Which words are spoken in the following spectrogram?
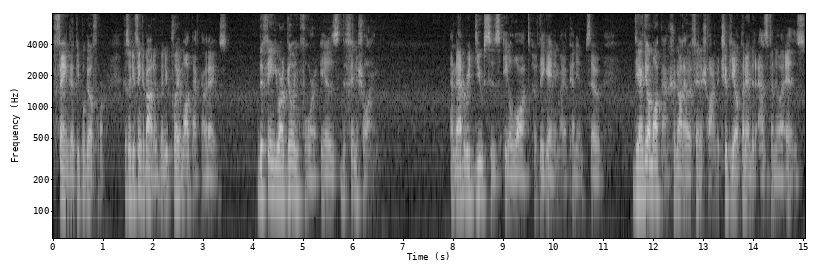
thing that people go for. Because when you think about it, when you play a mod pack nowadays, the thing you are going for is the finish line. And that reduces a lot of the game, in my opinion. So the ideal mod pack should not have a finish line. It should be open ended as vanilla is.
